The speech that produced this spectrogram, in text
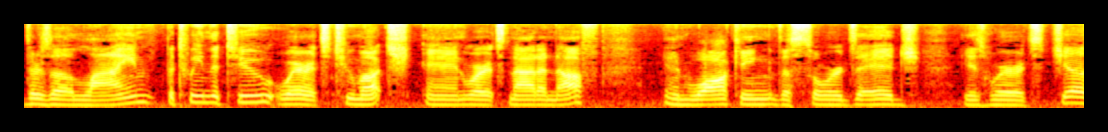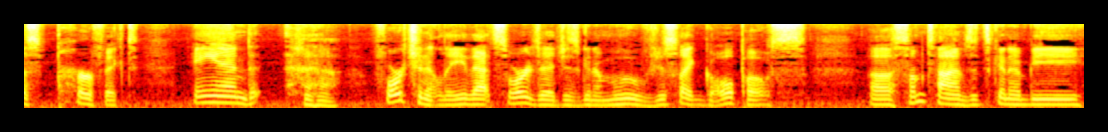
there's a line between the two where it's too much and where it's not enough. And walking the sword's edge is where it's just perfect. And fortunately, that sword's edge is going to move just like goalposts. Uh, sometimes it's going to be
